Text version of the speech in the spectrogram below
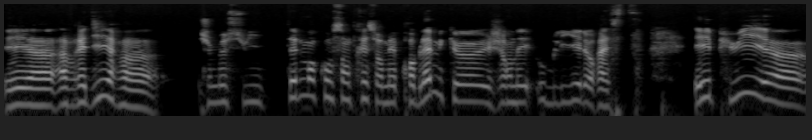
Et à vrai dire, je me suis tellement concentré sur mes problèmes que j'en ai oublié le reste. Et puis, euh,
